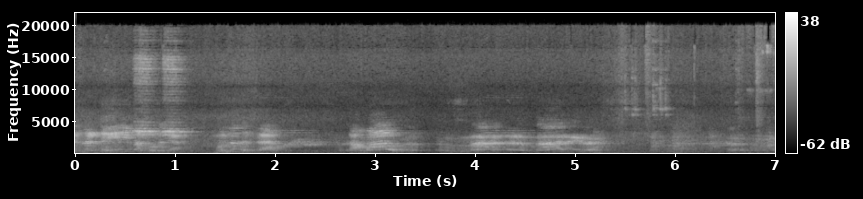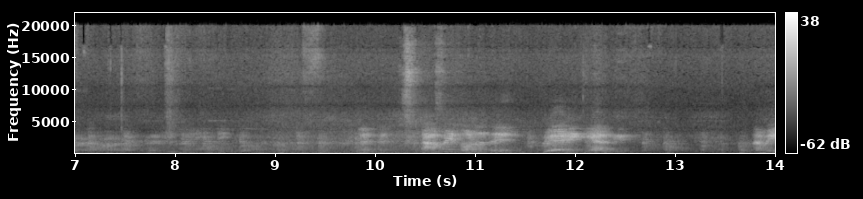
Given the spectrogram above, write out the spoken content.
என்ன தைரியமா சொல்லுங்க? சொல்லுங்க சார் காமா தம்பி சொல்றது வேடிக்கையா இருக்கு. தம்பி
